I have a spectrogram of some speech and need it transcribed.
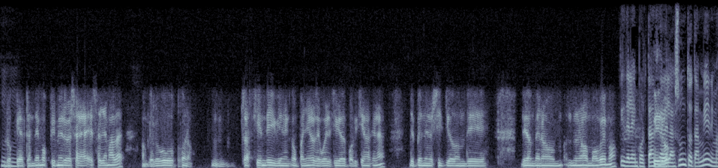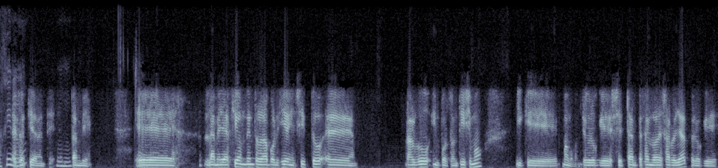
Lo que atendemos primero esa, esa llamada, aunque luego, bueno, mm, trasciende y vienen compañeros de Guardia Civil de Policía Nacional, depende del sitio donde de donde nos, movemos. Y de la importancia del asunto también, imagino. Efectivamente, también. Eh, la mediación dentro de la policía, insisto, es algo importantísimo y que, vamos, yo creo que se está empezando a desarrollar, pero que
